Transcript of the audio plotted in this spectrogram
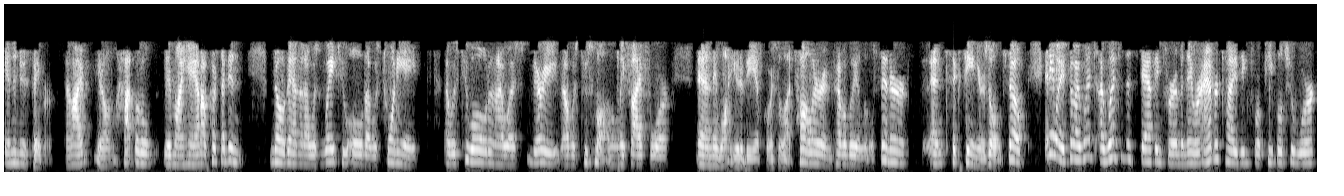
in the newspaper. And I, you know, hot little in my hand. Of course, I didn't know then that I was way too old. I was 28. I was too old and I was very, I was too small, only five four. And they want you to be, of course, a lot taller and probably a little thinner and 16 years old. So anyway, so I went, I went to the staffing firm and they were advertising for people to work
